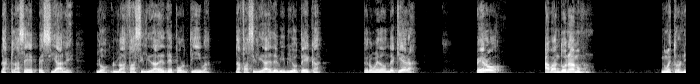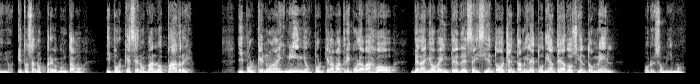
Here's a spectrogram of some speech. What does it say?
las clases especiales, las facilidades deportivas, las facilidades de biblioteca. Usted lo ve donde quiera. Pero abandonamos nuestros niños. Y entonces nos preguntamos, ¿y por qué se nos van los padres? ¿Y por qué no hay niños? ¿Por qué la matrícula bajó del año 20 de 680 mil estudiantes a 200 mil? Por eso mismo.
